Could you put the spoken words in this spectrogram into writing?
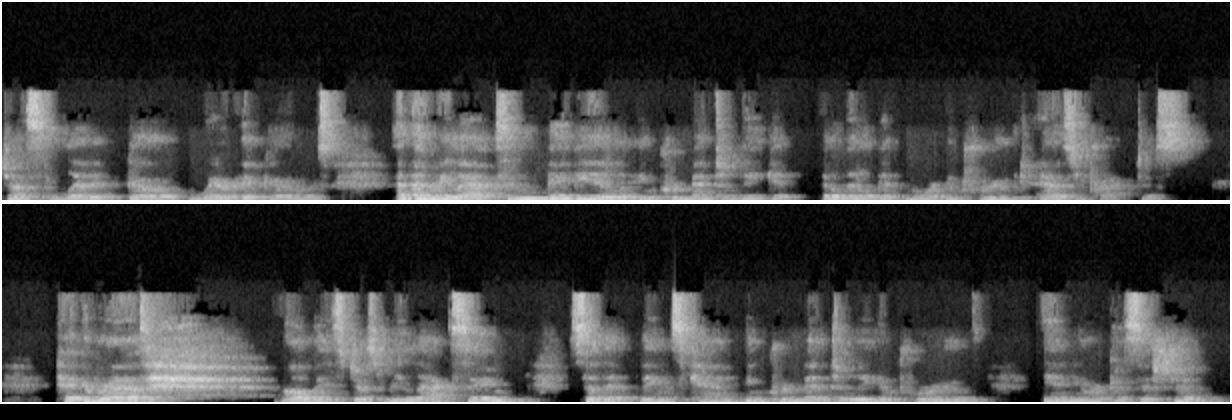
Just let it go where it goes and then relax. And maybe it'll incrementally get a little bit more improved as you practice. Take a breath. Oh, Always just relaxing so that things can incrementally improve in your position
